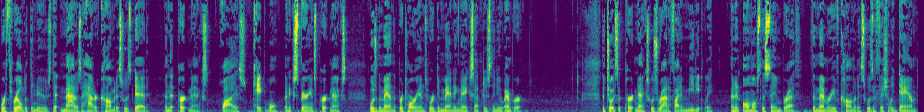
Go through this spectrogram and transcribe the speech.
were thrilled at the news that mad as a hatter Commodus was dead, and that Pertinax, wise, capable, and experienced Pertinax was the man the Praetorians were demanding they accept as the new emperor. The choice of Pertinax was ratified immediately, and in almost the same breath, the memory of Commodus was officially damned.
